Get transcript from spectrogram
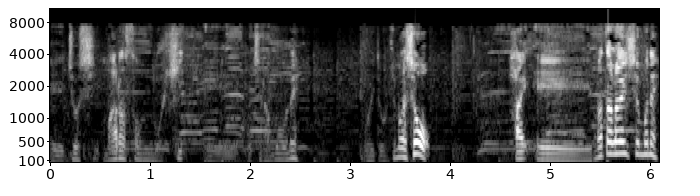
えー、女子マラソンの日、え、こちらもね、覚えておきましょう。はい、えー、また来週もね、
